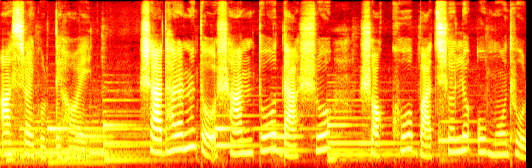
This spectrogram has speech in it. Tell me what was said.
আশ্রয় করতে হয়। সাধারণত শান্ত, দাস্য সখ্য বাৎসল্য ও মধুর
